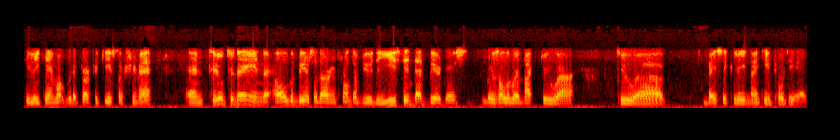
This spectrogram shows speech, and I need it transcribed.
till he came up with a perfect yeast of Chimay. And till today, in the, all the beers that are in front of you, the yeast in that beer goes goes all the way back to uh, to uh, basically 1948.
